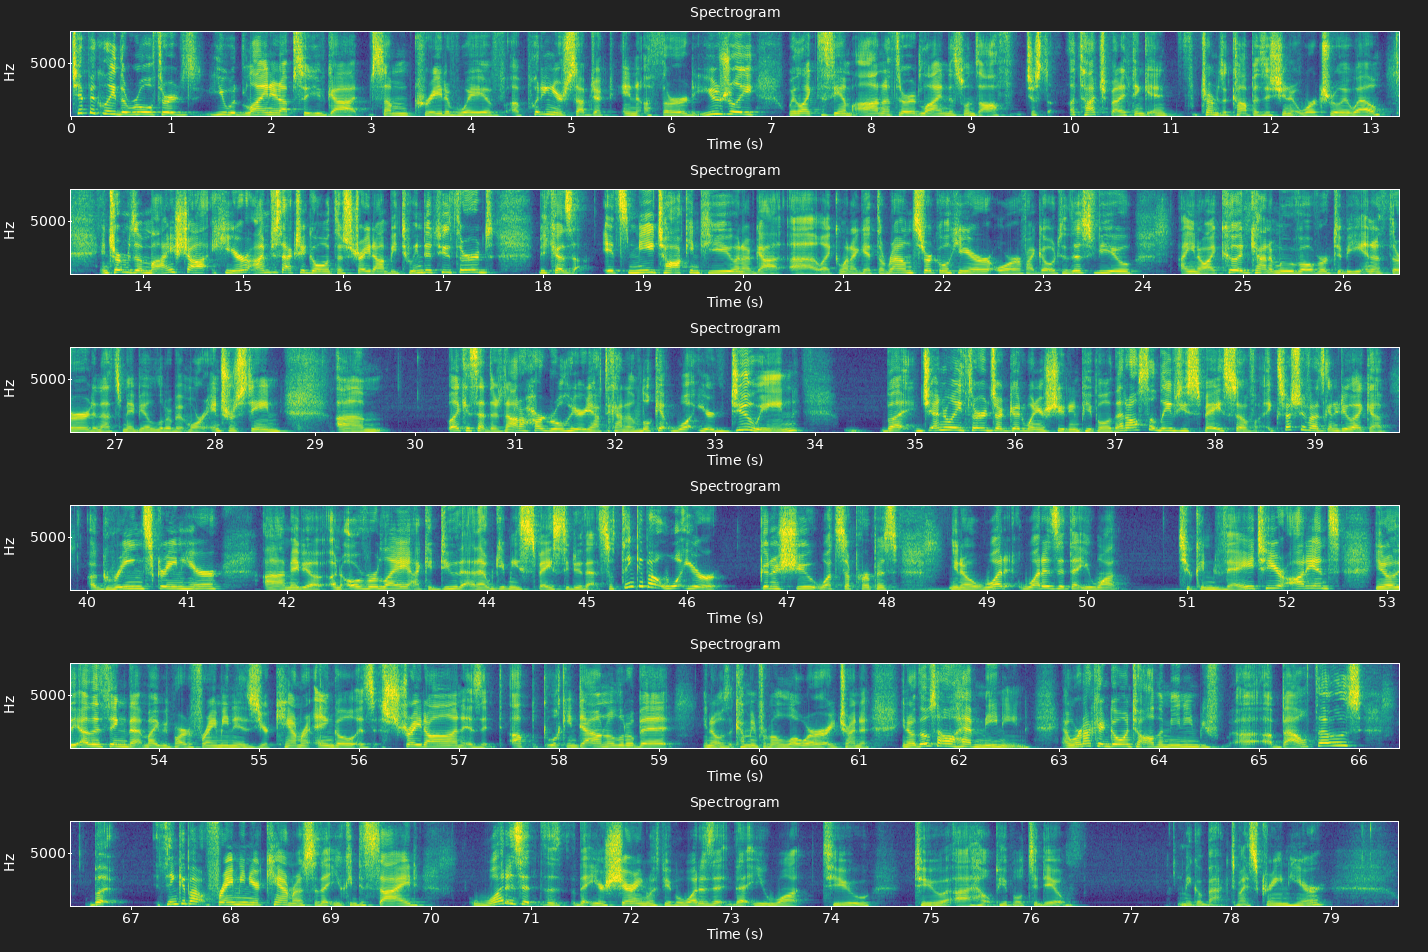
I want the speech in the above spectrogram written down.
typically the rule of thirds you would line it up so you've got some creative way of, of, putting your subject in a third. Usually we like to see them on a third line. This one's off just a touch but i think in terms of composition it works really well. In terms of my shot here i'm just actually going with a straight on between the two thirds because it's me talking to you and i've got uh, like when i get the round circle here or if i go to this view You know, I could kind of move over to be in a third, and that's maybe a little bit more interesting. Um, like I said, there's not a hard rule here. You have to kind of look at what you're doing. But generally, thirds are good when you're shooting people. That also leaves you space. So, if, especially if I was going to do like a, a green screen here, uh, maybe a, an overlay, I could do that. That would give me space to do that. So, think about what you're going to shoot. What's the purpose? You know, what what is it that you want to convey to your audience. You know, the other thing that might be part of framing is your camera angle. Is it straight on? Is it up looking down a little bit? You know, is it coming from a lower? Are you trying to, you know, those all have meaning. And we're not going to go into all the meaning bef- uh, about those, but think about framing your camera so that you can decide what is it th- that you're sharing with people? What is it that you want to, to uh, help people to do? Let me go back to my screen here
